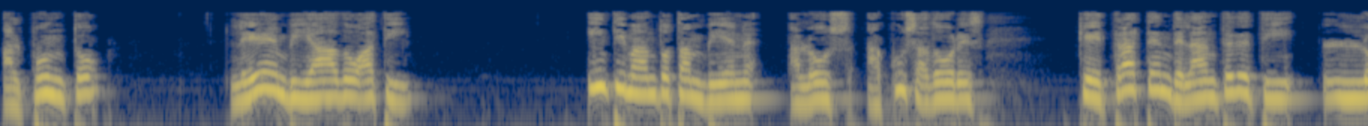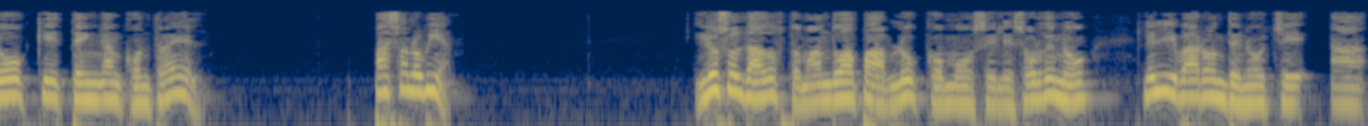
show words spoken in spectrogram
al punto le he enviado a ti, intimando también a los acusadores que traten delante de ti lo que tengan contra él. Pásalo bien. Y los soldados, tomando a Pablo, como se les ordenó, le llevaron de noche a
